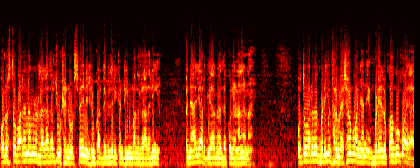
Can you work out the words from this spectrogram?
ਔਰ ਉਸ ਤੋਂ ਬਾਅਦ ਇਹਨਾਂ ਮੈਨੂੰ ਲਗਾਤਾਰ ਝੂਠੇ ਨੋਟਸ ਭੇਜਣੇ ਸ਼ੁਰੂ ਕਰਦੇ ਵੀ ਤੇਰੀ ਕੰਟੀਨ ਬੰਦ ਕਰਾ ਦੇਣੀ ਆ। 50000 ਰੁਪਇਆ ਮੈਂ ਇਹਦੇ ਕੋਲ ਲੈਣਾ ਲੈਣਾ ਹੈ। ਉਸ ਤੋਂ ਬਾਅਦ ਮੈਂ ਬੜੀਆਂ ਫਰਮੈਸ਼ਾਂ ਪਵਾਈਆਂ ਨੇ, ਬੜੇ ਲੋਕਾਂ ਕੋਲ ਘੁਆਇਆ।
